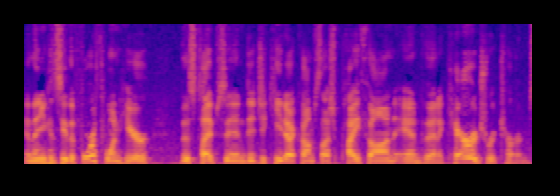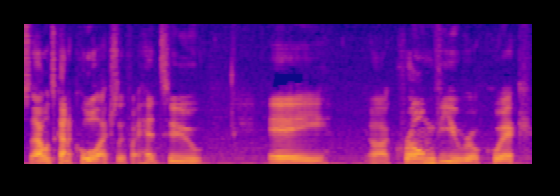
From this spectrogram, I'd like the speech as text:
And then you can see the fourth one here. This types in digikey.com slash python and then a carriage return. So that one's kind of cool, actually. If I head to a uh, Chrome view real quick,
